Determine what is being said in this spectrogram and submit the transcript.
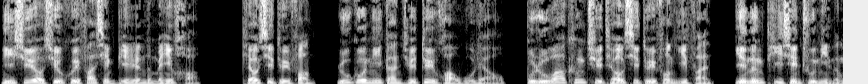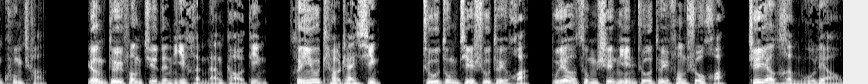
你需要学会发现别人的美好，调戏对方。如果你感觉对话无聊，不如挖坑去调戏对方一番，也能体现出你能控场，让对方觉得你很难搞定，很有挑战性。主动结束对话，不要总是黏着对方说话，这样很无聊。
